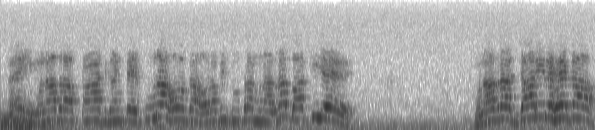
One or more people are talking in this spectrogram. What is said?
نہیں، مناظرہ پانچ گھنٹے پورا ہوگا اور ابھی دوسرا مناظرہ باقی ہے۔ مناظرہ جاری رہے گا۔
